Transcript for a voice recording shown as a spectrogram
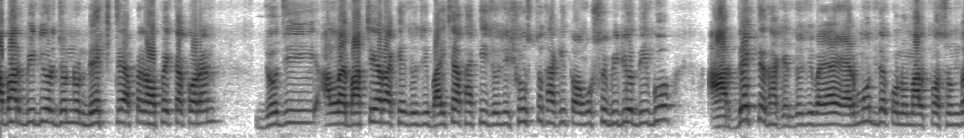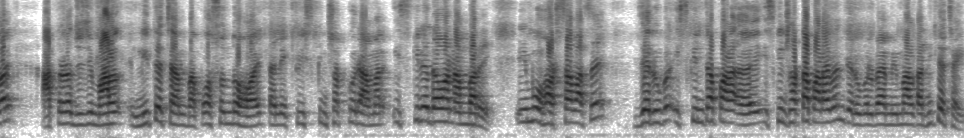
আবার ভিডিওর জন্য নেক্সটে আপনারা অপেক্ষা করেন। যদি আল্লাহ বাঁচিয়ে রাখে যদি বাইচা থাকি যদি সুস্থ থাকি তো অবশ্যই ভিডিও দিব। আর দেখতে থাকেন। যদি ভাইয়া এর মধ্যে কোনো মাল পছন্দ হয় আপনারা যদি মাল নিতে চান বা পছন্দ হয় তাহলে একটু স্ক্রিনশট করে আমার স্ক্রিনে দেওয়া নাম্বারে ইমো হোয়াটসঅ্যাপ আছে যে রুবেল স্ক্রিনটা স্ক্রিনশটটা পাঠাবেন যে রুবেল ভাই আমি মালটা নিতে চাই।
